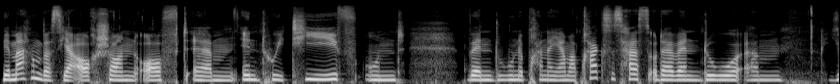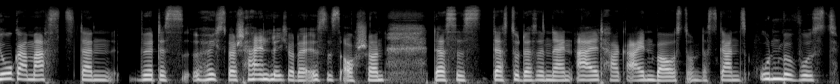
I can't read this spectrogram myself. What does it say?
wir machen das ja auch schon oft ähm, intuitiv und wenn du eine Pranayama-Praxis hast oder wenn du ähm, Yoga machst, dann wird es höchstwahrscheinlich oder ist es auch schon, dass es, dass du das in deinen Alltag einbaust und das ganz unbewusst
